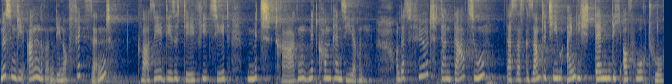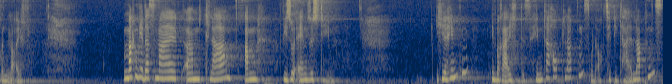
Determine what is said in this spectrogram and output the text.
müssen die anderen, die noch fit sind, quasi dieses Defizit mittragen, mitkompensieren. Und das führt dann dazu, dass das gesamte Team eigentlich ständig auf Hochtouren läuft. Machen wir das mal ähm, klar am visuellen System. Hier hinten im Bereich des Hinterhauptlappens oder Occipitallappens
